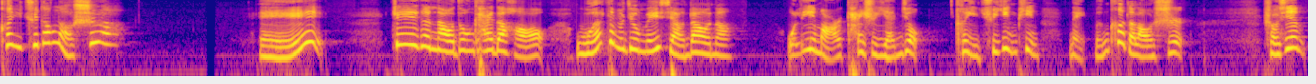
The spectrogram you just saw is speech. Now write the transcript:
可以去当老师啊。”哎。这个脑洞开得好，我怎么就没想到呢？我立马开始研究，可以去应聘哪门课的老师。首先，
